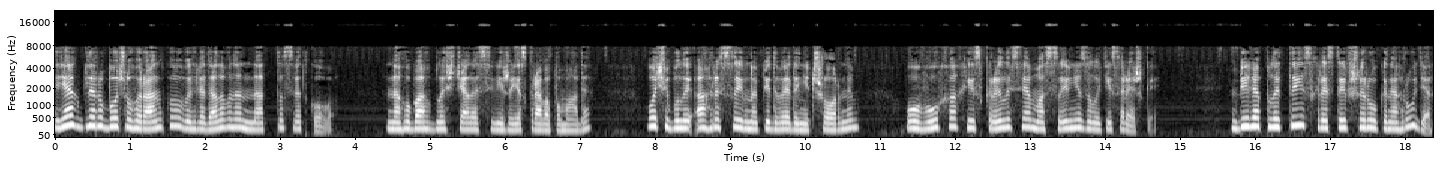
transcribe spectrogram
Як для робочого ранку виглядала вона надто святково. На губах блищала свіжа яскрава помада, очі були агресивно підведені чорним, у вухах іскрилися масивні золоті сережки. Біля плити, схрестивши руки на грудях,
